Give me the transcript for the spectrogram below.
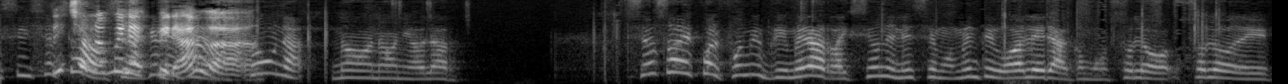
decís, ya De hecho, no me sea, la esperaba. Una- No, no, ni hablar. Yo sabes cuál fue mi primera reacción en ese momento, igual era como solo, solo de,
